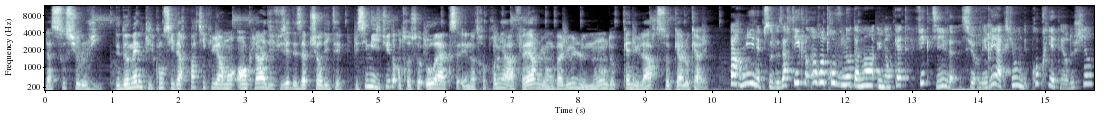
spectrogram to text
la sociologie, des domaines qu'ils considèrent particulièrement enclins à diffuser des absurdités. Les similitudes entre ce hoax et notre première affaire lui ont valu le nom de canular Sokal au carré. Parmi les pseudo-articles, on retrouve notamment une enquête fictive sur les réactions des propriétaires de chiens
